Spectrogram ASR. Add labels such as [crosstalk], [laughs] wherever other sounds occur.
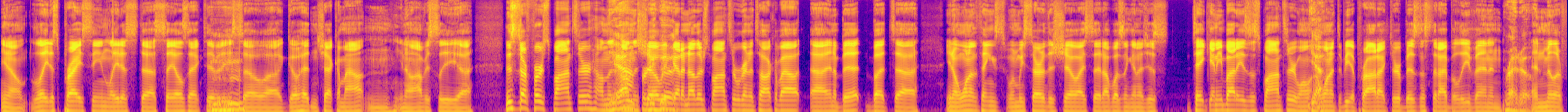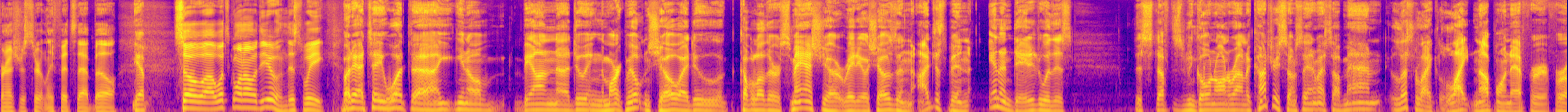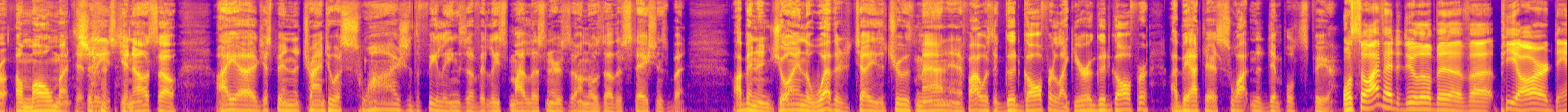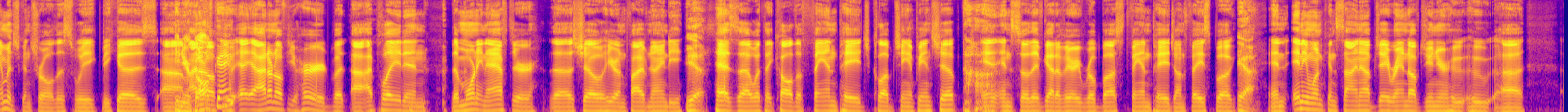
you know latest pricing latest uh, sales activity. Mm-hmm. so uh, go ahead and check them out. And you know obviously uh, this is our first sponsor on the Yeah, on the show. We've got another sponsor we're going to talk about uh, in a bit. But uh, you know one of the things when we started this show i said i wasn't going to just take anybody as a sponsor. I want, I want it to be a product or a business that i believe in. And Righto. and miller furniture certainly fits that bill. Yep. So uh, what's going on with you this week Buddy, I tell you what, uh, you know, beyond uh, doing the Mark Milton show, I do a couple other Smash uh, radio shows, and I've just been inundated with this this stuff that's been going on around the country. So I'm saying to myself, man, let's like lighten up on that for for a, a moment at least, you know. So I uh, just been trying to assuage the feelings of at least my listeners on those other stations, but. I've been enjoying the weather to tell you the truth, man. And if I was a good golfer, like you're a good golfer, I'd be out there swatting the dimpled sphere. Well, so I've had to do a little bit of uh, PR damage control this week because um, In your I don't golf know if you- game? I don't know if you heard, but uh, I played in [laughs] the morning after the show here on 590. Yes. has uh, what they call the Fan Page Club Championship, Uh-huh. and, and so they've got a very robust fan page on Facebook. Yeah. and anyone can sign up. Jay Randolph Jr., who who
